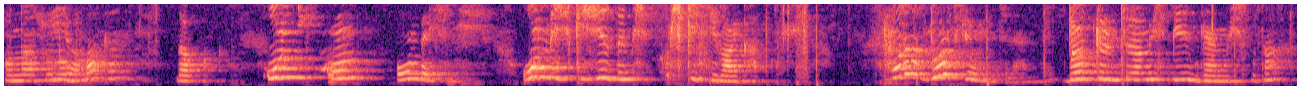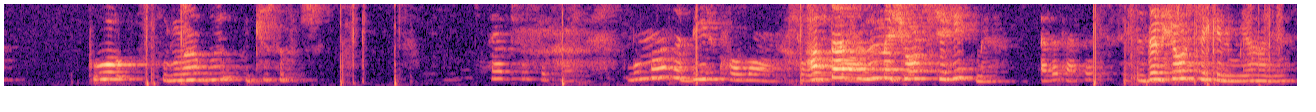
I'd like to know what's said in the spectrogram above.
Ondan sonra Video bakın. bak. 10 10 15'miş. 15 kişi izlemiş, 3 kişi like atmış. Bu da 4 görüntülendi. 4 görüntülenmiş, 1 izlenmiş bu da. Bu bunlar bu 3'ü 0. Hepsi sıfır. Bunlar da bir kolon. Hatta sizinle shorts çekeyim mi? Evet arkadaşlar. Sizde bir shorts çekelim ya hani.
